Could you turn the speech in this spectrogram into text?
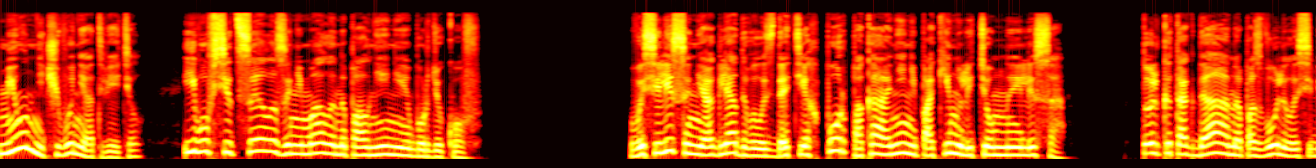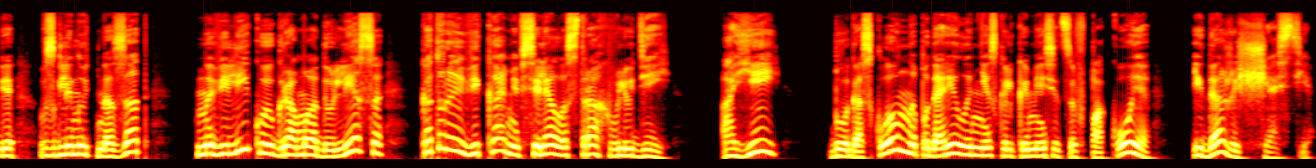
Миун ничего не ответил. Его всецело занимало наполнение бурдюков. Василиса не оглядывалась до тех пор, пока они не покинули темные леса. Только тогда она позволила себе взглянуть назад на великую громаду леса, которая веками вселяла страх в людей, а ей благосклонно подарила несколько месяцев покоя и даже счастья.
